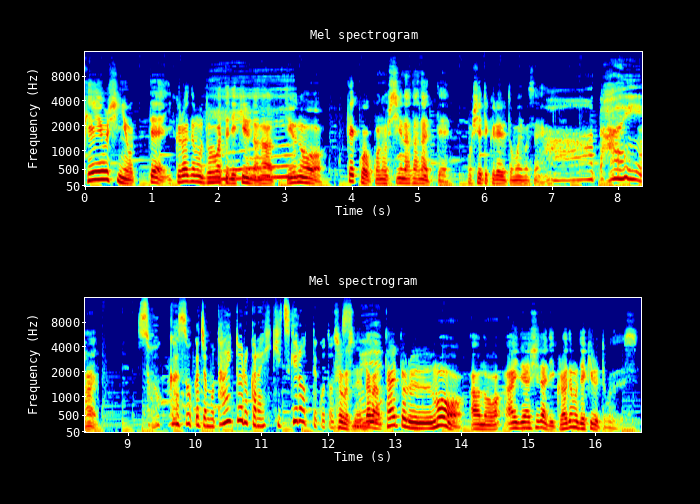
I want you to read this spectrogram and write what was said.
形容詞によっていくらでも童話ってできるんだなっていうのを、結構この不思議な種って教えてくれると思いません？はああはい、い。そっかそっか。じゃあもうタイトルから引きつけろってことですね。そうですね。だからタイトルも、あの、アイデア次第でいくらでもできるってことです。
